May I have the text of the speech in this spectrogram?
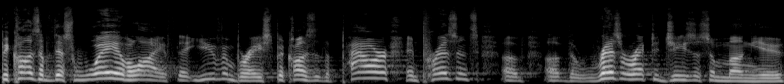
because of this way of life that you've embraced, because of the power and presence of, of the resurrected Jesus among you,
